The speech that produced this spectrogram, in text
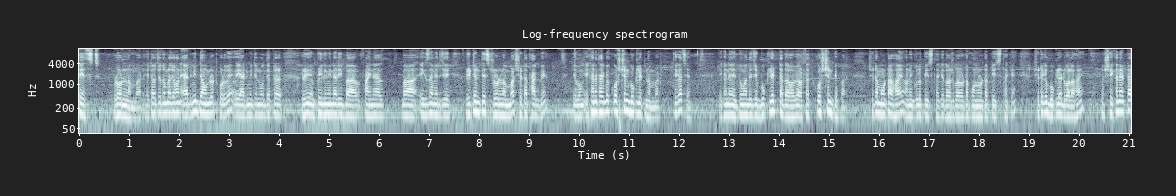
টেস্ট রোল নাম্বার এটা হচ্ছে তোমরা যখন অ্যাডমিট ডাউনলোড করবে, ওই অ্যাডমিটের মধ্যে একটা প্রিলিমিনারি বা ফাইনাল বা এক্সামের যে রিটেন টেস্ট রোল নাম্বার সেটা থাকবে। এবং এখানে থাকবে কোশ্চেন বুকলেট নাম্বার ঠিক আছে? এখানে তোমাদের যে বুকলেটটা দেওয়া হবে, অর্থাৎ কোশ্চেন পেপার সেটা মোটা হয়, অনেকগুলো পেজ থাকে, দশ বারোটা, পনেরোটা পেজ থাকে, সেটাকে বুকলেট বলা হয়। তো সেখানে একটা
